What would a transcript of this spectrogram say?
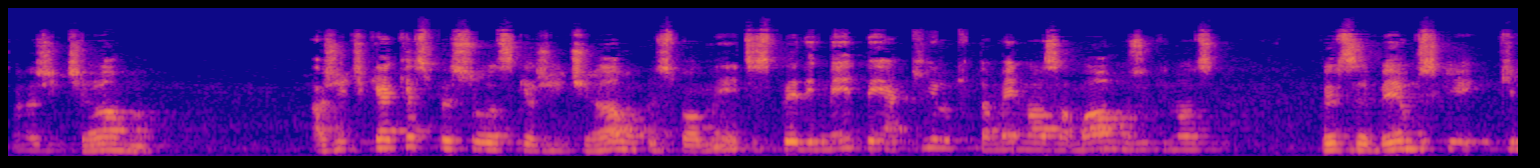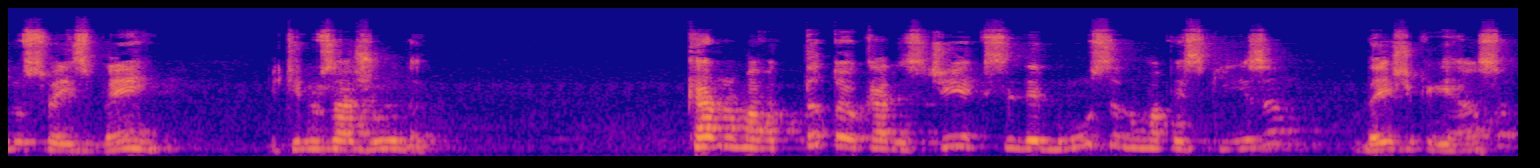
quando a gente ama, a gente quer que as pessoas que a gente ama, principalmente, experimentem aquilo que também nós amamos e que nós percebemos que, que nos fez bem e que nos ajuda. Carlos amava tanto a Eucaristia que se debruça numa pesquisa, desde criança,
